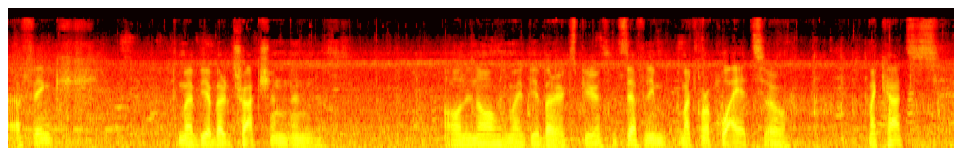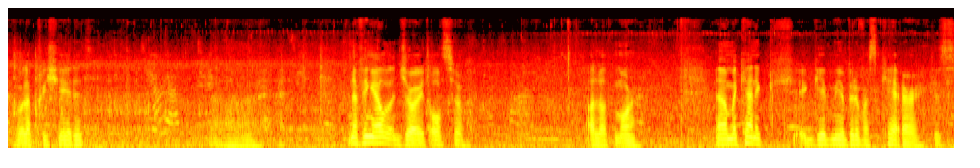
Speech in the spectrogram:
I think it might be a better traction and all in all, it might be a better experience. It's definitely much more quiet, so my cats will appreciate it. Uh, and I think I will enjoy it also a lot more. Now, mechanic gave me a bit of a scare because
